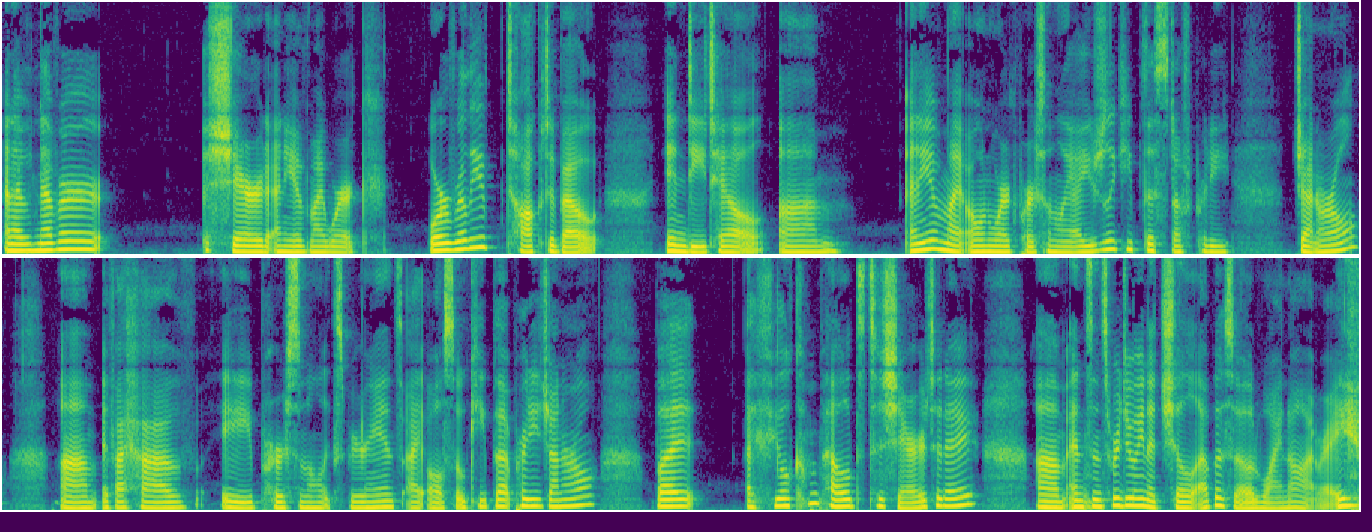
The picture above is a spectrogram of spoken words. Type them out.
And I've never shared any of my work or really talked about in detail um, any of my own work personally. I usually keep this stuff pretty general. Um, if I have a personal experience, I also keep that pretty general, but I feel compelled to share today. Um, and since we're doing a chill episode, why not, right?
